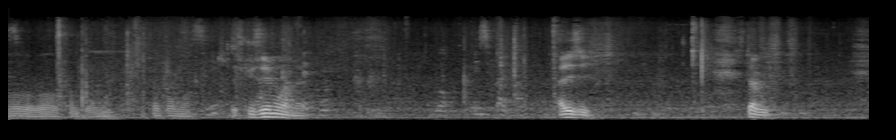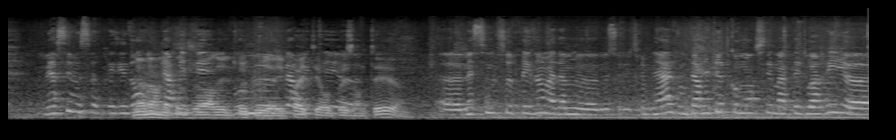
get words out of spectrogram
oh, autant pour moi. autant pour moi. Excusez-moi, mais Bon, mais c'est pas grave. allez-y. C'est à vous. Merci, Monsieur le Président. Non, non, Vous mais comme je regardais le truc, vous me n'avez pas été permettez, euh, représenté. euh, euh, merci, Monsieur le Président, Madame, euh, Monsieur le Tribunal. Vous me permettez de commencer ma plaidoirie euh,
